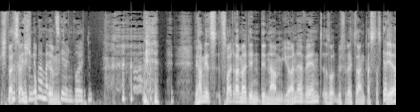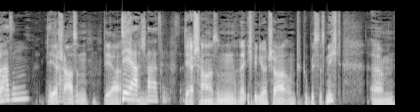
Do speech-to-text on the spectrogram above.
Ich weiß Was gar wir nicht, schon ob, immer mal ähm, erzählen wollten. wir haben jetzt zwei, dreimal den, den Namen Jörn erwähnt. Sollten wir vielleicht sagen, dass das Der, der, Schasen. der Schasen, der, Der ähm, Schasen ist das. der Schasen, ne, ich bin Jörn Schaar und du bist es nicht, ähm,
